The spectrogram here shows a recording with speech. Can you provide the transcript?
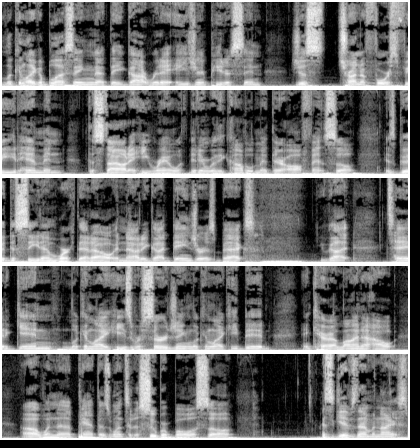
looking like a blessing that they got rid of Adrian Peterson. Just trying to force feed him and the style that he ran with didn't really complement their offense. So it's good to see them work that out. And now they got dangerous backs. You got Ted Ginn looking like he's resurging, looking like he did in Carolina out uh, when the Panthers went to the Super Bowl. So this gives them a nice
